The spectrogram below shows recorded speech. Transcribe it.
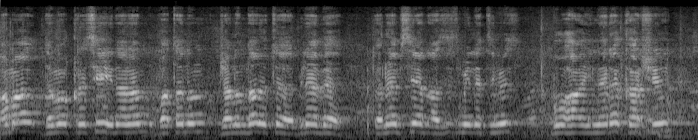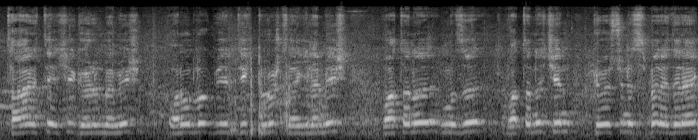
Ama demokrasiye inanan, vatanın canından öte bilen ve önemseyen aziz milletimiz bu hainlere karşı tarihte eşi görülmemiş, onurlu bir dik duruş sergilemiş, vatanımızı, vatanı için göğsünü siper ederek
